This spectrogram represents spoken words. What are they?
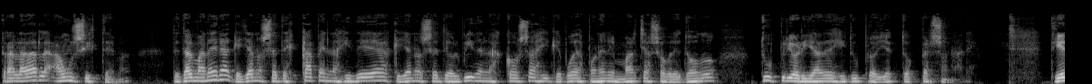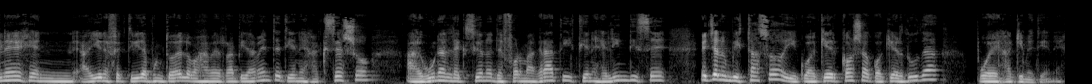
trasladarla a un sistema. De tal manera que ya no se te escapen las ideas, que ya no se te olviden las cosas y que puedas poner en marcha sobre todo tus prioridades y tus proyectos personales. Tienes en, ahí en efectividad.es, lo vas a ver rápidamente, tienes acceso a algunas lecciones de forma gratis, tienes el índice, échale un vistazo y cualquier cosa, cualquier duda, pues aquí me tienes.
